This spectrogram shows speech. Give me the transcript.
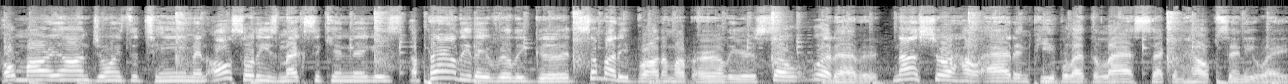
Omarion joins the team, and also these Mexican niggas. Apparently, they really good. Somebody brought them up earlier, so whatever. Not sure how adding people at the last second helps anyway.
